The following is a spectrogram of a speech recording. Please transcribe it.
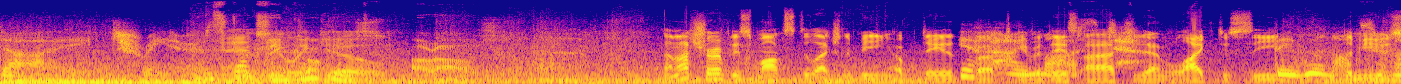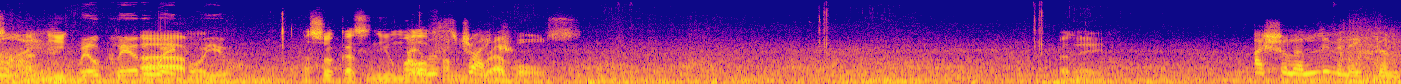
Die, traitors. And Construction here we complete. go. Are ours. I'm not sure if this mod's still actually being updated, If but I if it is, I actually then like to see They will not the muse, survive. new, We'll clear the Um, way for you. Ahsoka's new model from the strike. Rebels. But hey, I shall eliminate them.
